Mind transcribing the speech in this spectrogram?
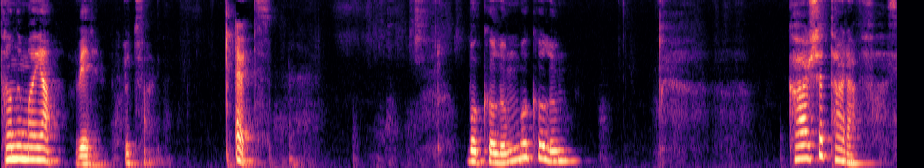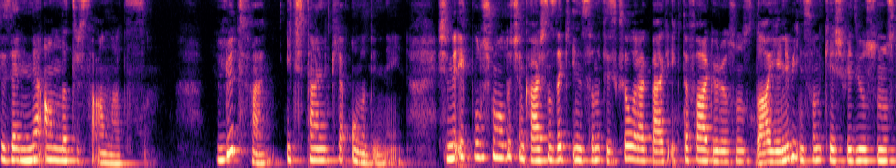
tanımaya verin lütfen. Evet. Bakalım bakalım. Karşı taraf size ne anlatırsa anlatsın. Lütfen içtenlikle onu dinleyin. Şimdi ilk buluşma olduğu için karşınızdaki insanı fiziksel olarak belki ilk defa görüyorsunuz. Daha yeni bir insanı keşfediyorsunuz.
